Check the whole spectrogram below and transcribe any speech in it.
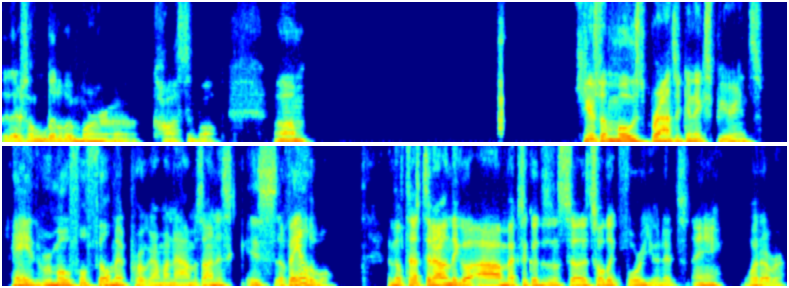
there's a little bit more uh, cost involved. Um, here's what most brands are going to experience. Hey, the remote fulfillment program on Amazon is is available, and they'll test it out and they go, ah, Mexico doesn't sell. It sold like four units. Eh, whatever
